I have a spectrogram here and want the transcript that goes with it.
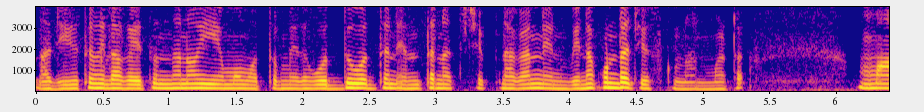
నా జీవితం ఇలాగైతుందనో ఏమో మొత్తం మీద. వద్దు వద్దని ఎంత నచ్చ చెప్పినా కానీ నేను వినకుండా చేసుకున్నాను అనమాట మా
